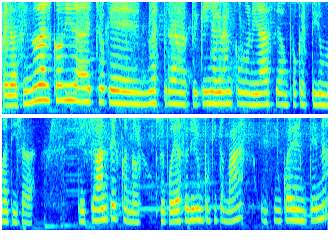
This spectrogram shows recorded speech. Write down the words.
Pero sin duda el COVID ha hecho que nuestra pequeña gran comunidad sea un poco estigmatizada. De hecho, antes cuando se podía salir un poquito más, sin cuarentena,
